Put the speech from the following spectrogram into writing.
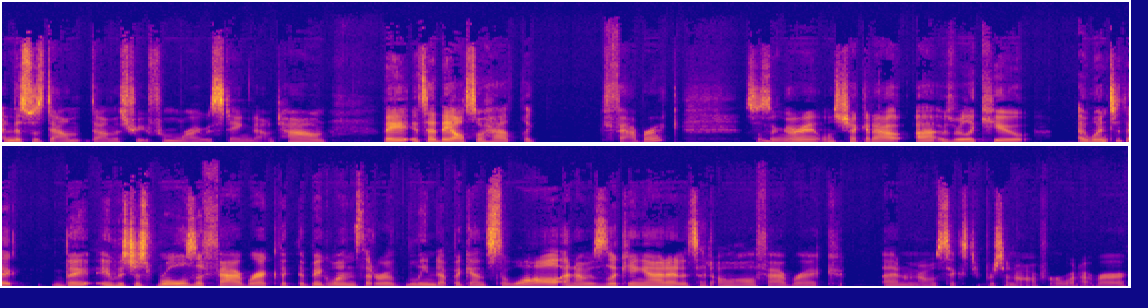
and this was down down the street from where I was staying downtown, they it said they also had like fabric. So I was like, all right, let's check it out. Uh, it was really cute. I went to the the it was just rolls of fabric, like the big ones that are leaned up against the wall, and I was looking at it and it said, "Oh, all fabric, I don't know, 60% off or whatever."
